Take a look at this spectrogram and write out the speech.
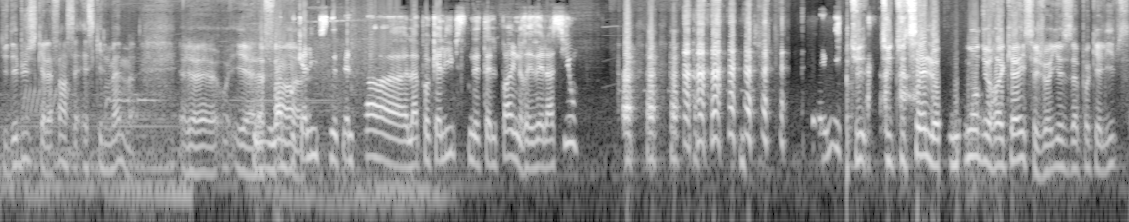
du début jusqu'à la fin c'est est-ce qu'il m'aime? Euh, et à la fin euh, L'apocalypse n'est-elle pas, euh, l'apocalypse n'est-elle pas une révélation? Eh oui, Tu, tu, tu sais, le, le nom du recueil, c'est Joyeuse Apocalypse.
